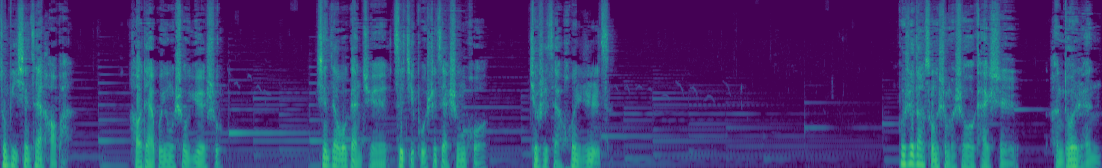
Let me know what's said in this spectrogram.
总比现在好吧，好歹不用受约束。现在我感觉自己不是在生活，就是在混日子。不知道从什么时候开始，很多人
